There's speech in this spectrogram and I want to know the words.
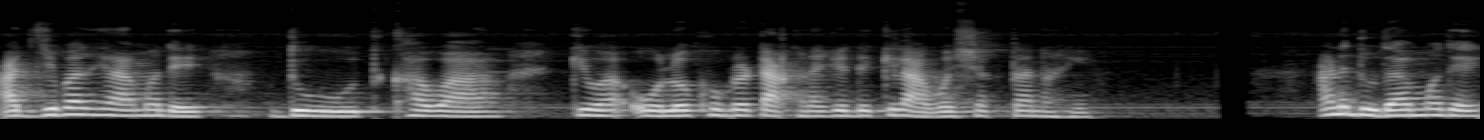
अजिबात ह्यामध्ये दूध खवा किंवा ओलं खोबरं टाकण्याची देखील आवश्यकता नाही. आणि दुधामध्ये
